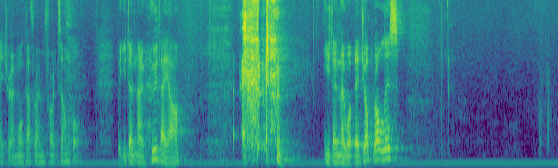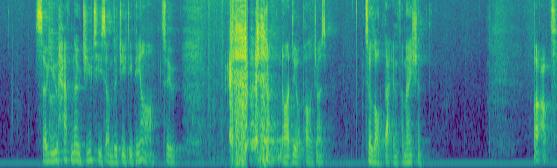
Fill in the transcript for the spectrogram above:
Eduroam or GovRoam, for example. But you don't know who they are. you don't know what their job role is. So you have no duties under GDPR to, no, I do apologise, to log that information. But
